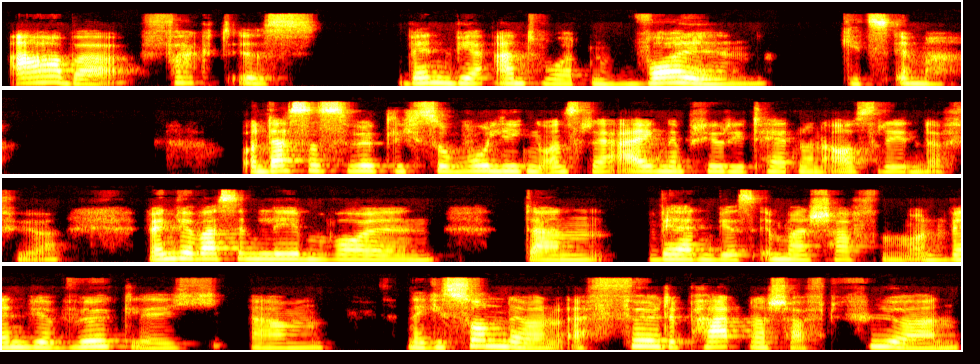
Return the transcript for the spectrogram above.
Aber Fakt ist, wenn wir antworten wollen, geht's immer. Und das ist wirklich so, wo liegen unsere eigenen Prioritäten und Ausreden dafür? Wenn wir was im Leben wollen, dann werden wir es immer schaffen. Und wenn wir wirklich ähm, eine gesunde und erfüllte Partnerschaft führen,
